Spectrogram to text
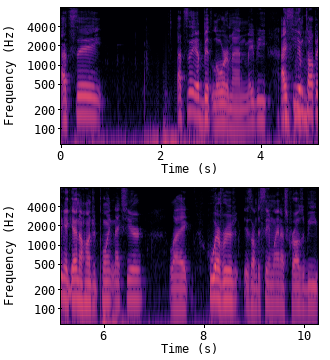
I'd say I'd say a bit lower, man. Maybe I see him topping again 100 point next year. Like whoever is on the same line as Crosby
